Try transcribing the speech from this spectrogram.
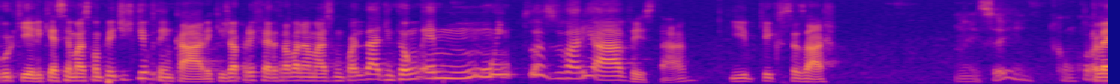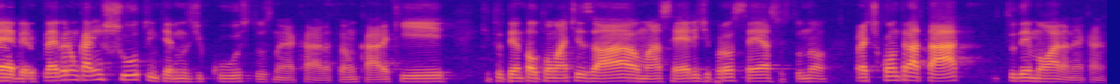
porque ele quer ser mais competitivo. Tem cara que já prefere trabalhar mais com qualidade. Então, é muitas variáveis, tá? E o que, que vocês acham? É isso aí, concordo. Kleber. O Kleber é um cara enxuto em termos de custos, né, cara? Tu é um cara que, que tu tenta automatizar uma série de processos. Tu não, para te contratar, tu demora, né, cara?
